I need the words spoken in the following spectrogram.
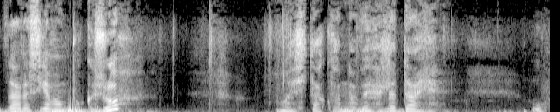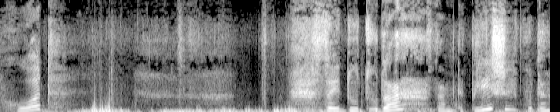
Зараз я вам покажу. Ось так вона виглядає. Уход. Зайду туди, там тепліше буде.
